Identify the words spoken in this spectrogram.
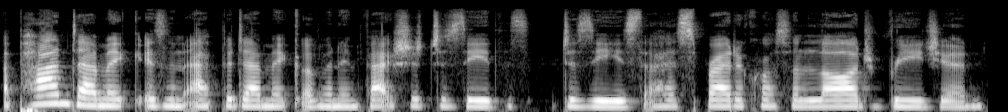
A pandemic is an epidemic of an infectious disease disease that has spread across a large region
